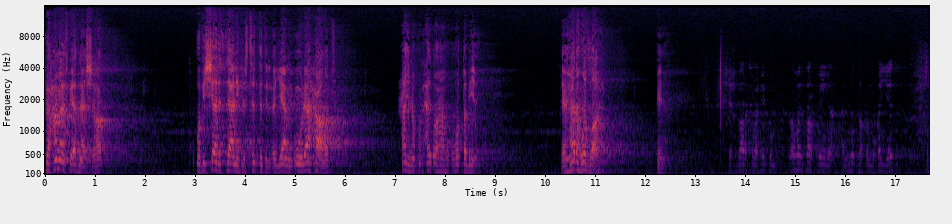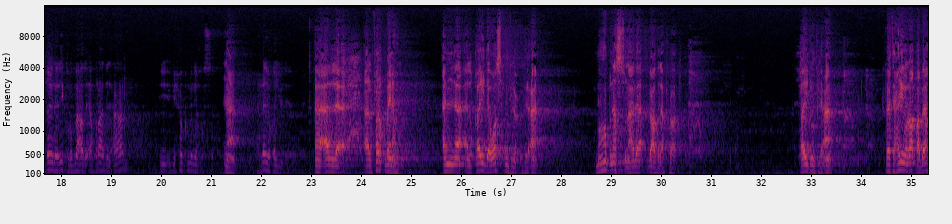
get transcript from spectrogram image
فحملت في أثناء الشهر. وفي الشهر الثاني في الستة الأيام الأولى حاضت. هذه نقول حيضها هو الطبيعي. يعني هذا هو الظاهر. هنا. بارك الله فيكم ما هو الفرق بين المطلق المقيد وبين ذكر بعض أفراد العام في بحكم يخصه. نعم. لا يقيده. آه، الفرق بينهما أن القيد وصف في العام. ما هو بنص على بعض الأفراد. قيد في العام. فتحرير رقبة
